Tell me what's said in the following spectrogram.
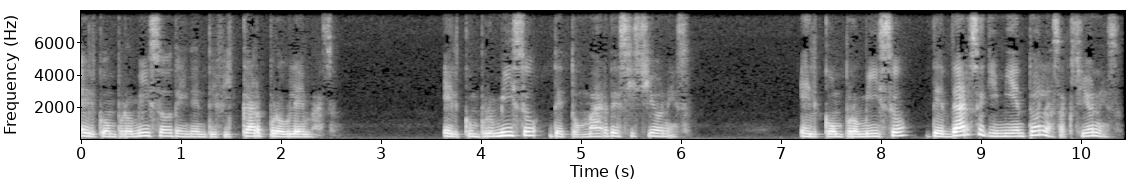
el compromiso de identificar problemas, el compromiso de tomar decisiones, el compromiso de dar seguimiento a las acciones,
